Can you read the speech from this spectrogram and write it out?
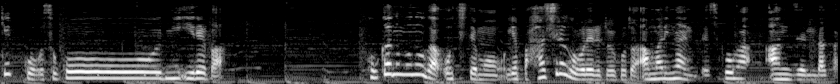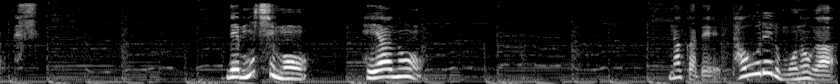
結構そこにいれば、他のものが落ちても、やっぱ柱が折れるということはあまりないので、そこが安全だからです。で、もしも部屋の中で倒れるものが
